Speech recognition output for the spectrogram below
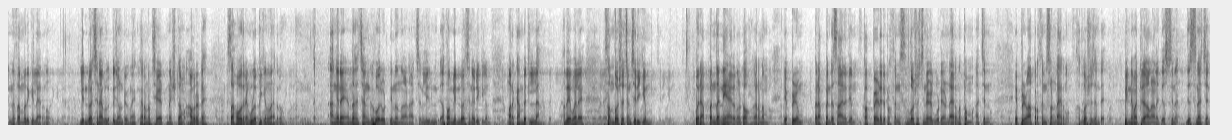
എന്നെ സമ്മതിക്കില്ലായിരുന്നു. ലിൻഡോ അച്ഛനാണ് കുളിപ്പിച്ചുകൊണ്ടിരുന്നത് കാരണം ചേട്ടന് ഇഷ്ടം അവരുടെ സഹോദരൻ കുളിപ്പിക്കുന്നതായിരുന്നു. അങ്ങനെ എന്താ ചങ്ക് ഒട്ടി നിന്നാണ് അച്ഛൻ അപ്പം ലിൻഡോ അച്ഛനെ ഒരിക്കലും മറക്കാൻ പറ്റില്ല. അതേപോലെ സന്തോഷ് അച്ഛൻ ശരിക്കും ഒരപ്പൻ തന്നെയായിരുന്നു കേട്ടോ കാരണം എപ്പോഴും ഒരപ്പന്റെ സാന്നിധ്യം പപ്പയുടെ ഒരു പ്രസൻസ് സന്തോഷ് അച്ഛന്റെ കൂടെ ഉണ്ടായിരുന്നു. അപ്പം അച്ഛൻ എപ്പോഴും ആ പ്രസൻസ് ഉണ്ടായിരുന്നു സന്തോഷ് അച്ഛന്റെ പിന്നെ മറ്റൊരാളാണ് ജസ്റ്റിന് ജസ്റ്റിൻ അച്ഛൻ.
